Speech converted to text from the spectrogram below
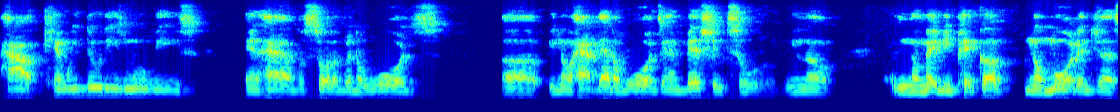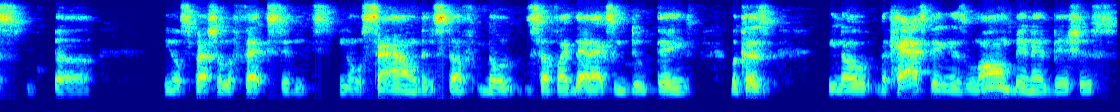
how can we do these movies and have a sort of an awards, uh, you know, have that awards ambition to you know, you know, maybe pick up, you know, more than just, uh, you know, special effects and you know, sound and stuff, you know, stuff like that. Actually, do things because, you know, the casting has long been ambitious.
